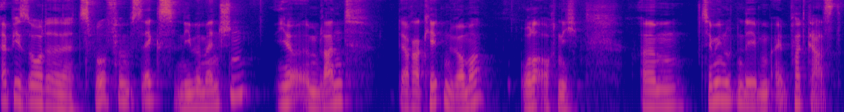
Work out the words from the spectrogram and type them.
Episode 256, liebe Menschen, hier im Land der Raketenwürmer oder auch nicht. Ähm, 10 Minuten Leben, ein Podcast.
